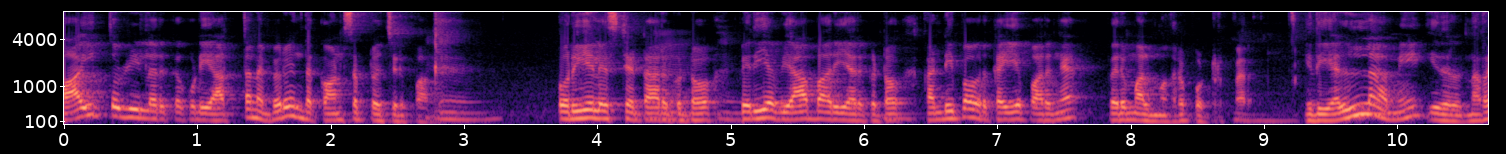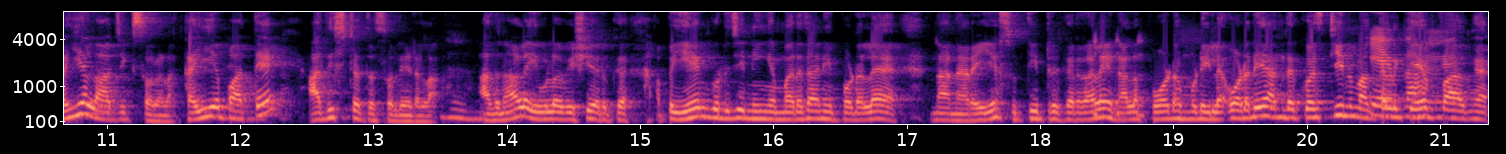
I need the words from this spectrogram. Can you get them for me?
வாய் தொழில இருக்கக்கூடிய அத்தனை பேரும் இந்த கான்செப்ட் வச்சிருப்பாங்க. ஒரு ரியல் எஸ்டேட்டா இருக்கட்டும் பெரிய வியாபாரியா இருக்கட்டும் கண்டிப்பா ஒரு கையை பாருங்க பெருமாள் முதல்ல போட்டிருப்பாரு. இது எல்லாமே இதுல நிறைய லாஜிக் சொல்லலாம். கையை பார்த்தே அதிர்ஷ்டத்தை சொல்லிடலாம். அதனால இவ்வளவு விஷயம் இருக்கு. அப்ப ஏன் குருஜி நீங்க மருதாணி போடல? நான் நிறைய சுத்திட்டு இருக்கிறதால என்னால போட முடியல. உடனே அந்த கொஸ்டின் மக்கள் கேட்பாங்க.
